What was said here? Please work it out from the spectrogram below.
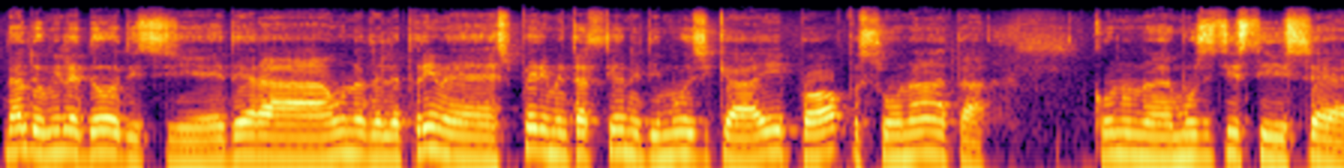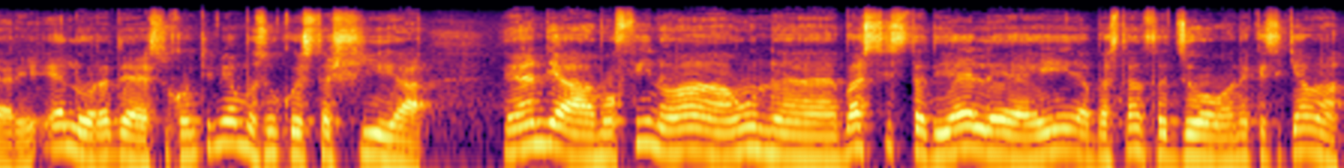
dal 2012 ed era una delle prime sperimentazioni di musica hip hop suonata con un musicisti seri. E allora adesso continuiamo su questa scia e andiamo fino a un eh, bassista di LA abbastanza giovane che si chiama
